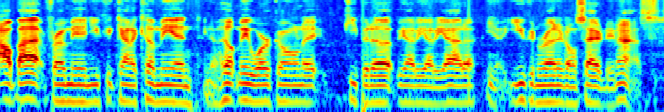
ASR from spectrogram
I'll buy it from you, and you can kind of come in, you know, help me work on it, keep it up, yada yada yada. You know, you can run it on Saturday nights."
